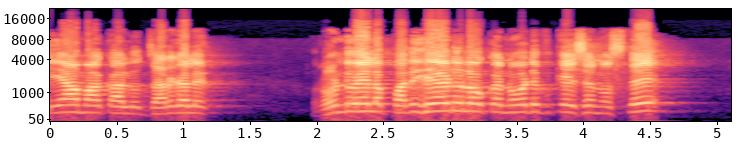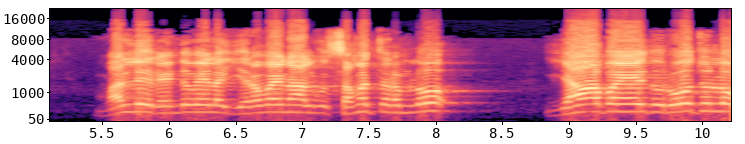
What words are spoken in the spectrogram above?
నియామకాలు జరగలేదు. రెండు వేల పదిహేడులో ఒక నోటిఫికేషన్ వస్తే మళ్ళీ రెండు వేల ఇరవై నాలుగు సంవత్సరంలో యాభై ఐదు రోజుల్లో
